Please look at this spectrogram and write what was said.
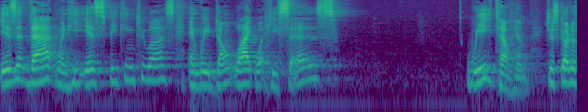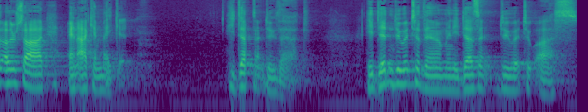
Isn't that when He is speaking to us and we don't like what He says? We tell Him, just go to the other side and I can make it. He doesn't do that. He didn't do it to them and He doesn't do it to us.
